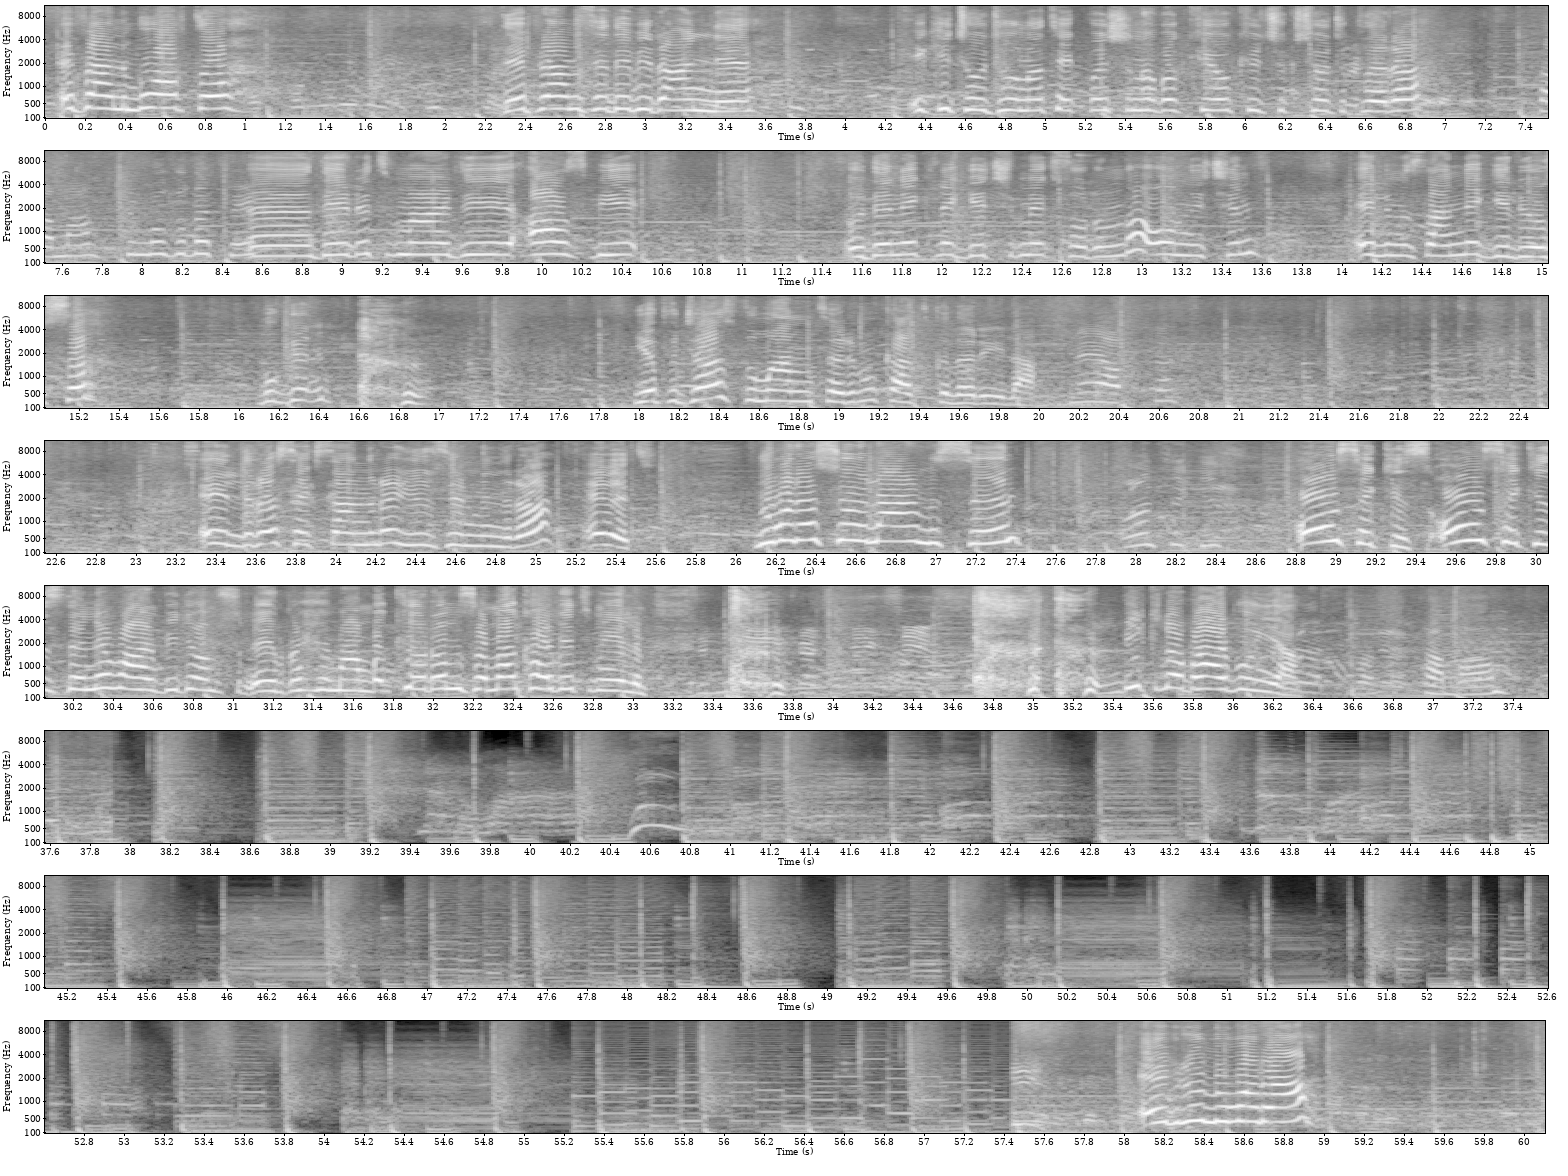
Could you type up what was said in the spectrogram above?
Efendim bu hafta depremzede bir anne iki çocuğuna tek başına bakıyor küçük çocuklara. Tamam. Muzu da çek. Ee, devletin verdiği az bir ödenekle geçinmek zorunda. Onun için elimizden ne geliyorsa bugün yapacağız Dumanlı Tarım'ın katkılarıyla. Ne yaptın? 50 lira, 80 lira, 120 lira. Evet. Numara söyler misin? 18. 18. 18'de ne var biliyor musun Ebru? Hemen bakıyorum zaman kaybetmeyelim. bir kilo barbunya. Tamam. Ebru numara.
